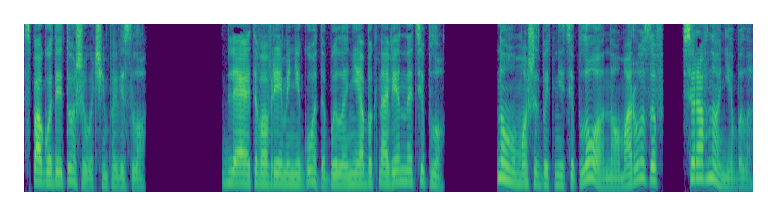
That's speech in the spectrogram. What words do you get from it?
С погодой тоже очень повезло. Для этого времени года было необыкновенно тепло. Ну, может быть, не тепло, но морозов все равно не было.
